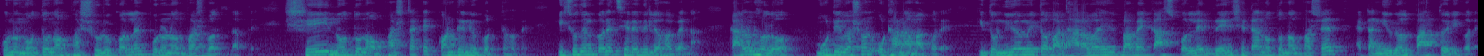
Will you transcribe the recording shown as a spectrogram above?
কোনো নতুন অভ্যাস শুরু করলেন, পুরনো অভ্যাস বদলাতে। সেই নতুন অভ্যাসটাকে কন্টিনিউ করতে হবে। কিছুদিন করে ছেড়ে দিলে হবে না। কারণ হলো মোটিভেশন উঠানামা করে। কিন্তু নিয়মিত বা ধারাবাহিকভাবে কাজ করলে ব্রেন সেটা নতুন অভ্যাসের একটা নিউরাল পাথ তৈরি করে।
